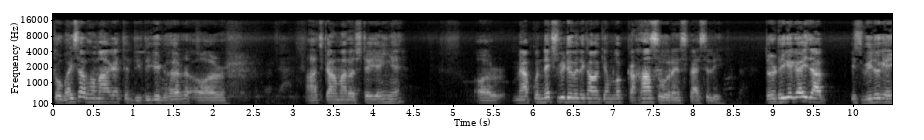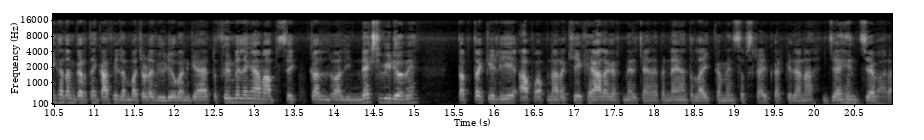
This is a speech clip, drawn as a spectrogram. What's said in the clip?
तो भाई साहब हम आ गए थे दीदी के घर और आज का हमारा स्टे यही है। और मैं आपको नेक्स्ट वीडियो में दिखाऊँगा कि हम लोग कहाँ सो रहे हैं स्पेशली तो ठीक है गाइज़ आप इस वीडियो को यहीं खत्म करते हैं। काफ़ी लंबा चौड़ा वीडियो बन गया है। तो फिर मिलेंगे हम आपसे कल वाली नेक्स्ट वीडियो में। तब तक के लिए आप अपना रखिए ख्याल। अगर मेरे चैनल पर नए हैं तो लाइक कमेंट सब्सक्राइब करके जाना। जय हिंद, जय भारत।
